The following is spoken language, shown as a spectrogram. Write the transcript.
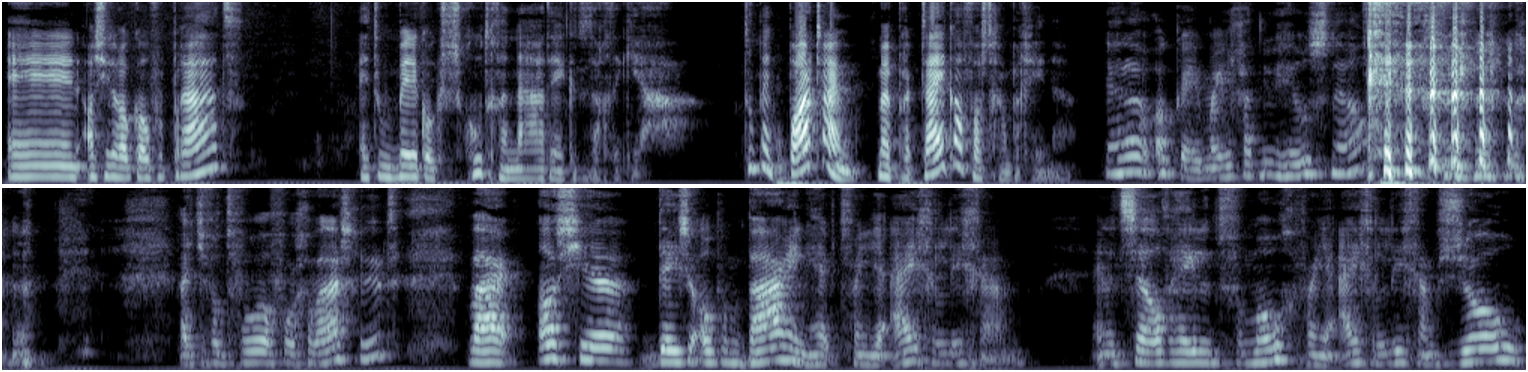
En als je er ook over praat. En toen ben ik ook zo goed gaan nadenken. Toen dacht ik, ja, toen ben ik parttime mijn praktijk alvast gaan beginnen. Ja, nou, oké, maar je gaat nu heel snel. Had je van tevoren voor gewaarschuwd. Maar als je deze openbaring hebt van je eigen lichaam. En het zelfhelend vermogen van je eigen lichaam zo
